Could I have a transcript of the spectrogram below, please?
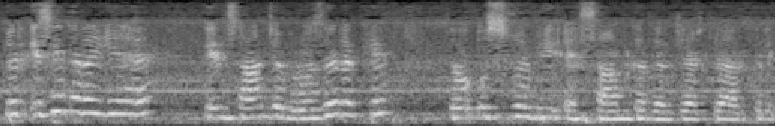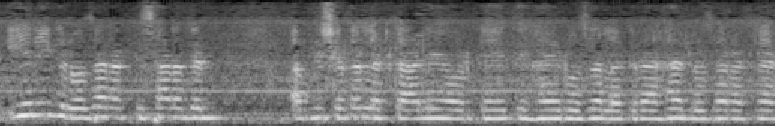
پھر اسی طرح یہ ہے کہ انسان جب روزے رکھے، تو اس میں بھی احسان کا درجہ اختیار کرے۔ یہ نہیں کہ روزہ رکھ کے سارا دن اپنی شکل لٹکا لے اور کہے کہ ہائے، روزہ لگ رہا ہے روزہ رکھ رہا ہے۔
